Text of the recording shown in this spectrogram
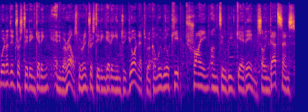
we're not interested in getting anywhere else. We're interested in getting into your network, and we will keep trying until we get in. So, in that sense,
